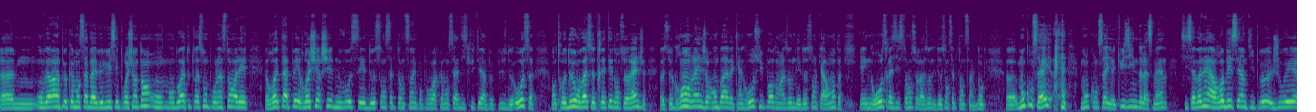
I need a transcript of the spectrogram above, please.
Euh, on verra un peu comment ça va évoluer ces prochains temps. On, doit de toute façon pour l'instant aller retaper, rechercher de nouveau ces 275 pour pouvoir commencer à discuter un peu plus de hausse. Entre deux, on va se traiter dans ce range, euh, ce grand range en bas avec un gros support dans la zone des 240 et une grosse résistance sur la zone des 275. Donc euh, mon conseil, mon conseil cuisine de la semaine, si ça venait à rebaisser un petit peu, jouer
